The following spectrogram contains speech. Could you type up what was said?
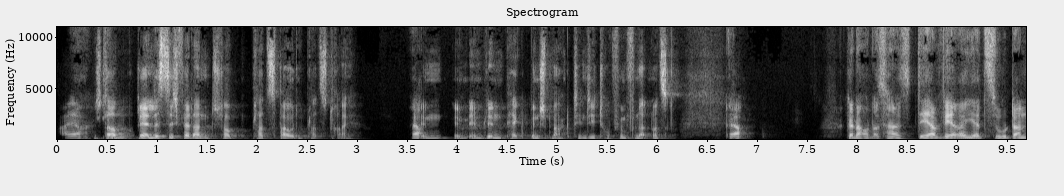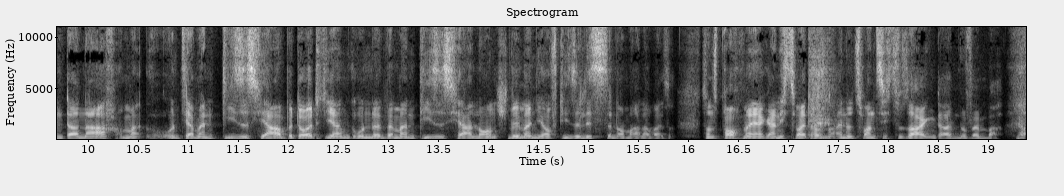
Ah, ja. Ich glaube, realistisch wäre dann, ich glaube, Platz 2 oder Platz 3. Ja. Im, im, im Blindenpack-Benchmark, den die Top 500 nutzt. Ja. Genau, das heißt, der wäre jetzt so dann danach. Und ja, man, dieses Jahr bedeutet ja im Grunde, wenn man dieses Jahr launcht, will man ja auf diese Liste normalerweise. Sonst braucht man ja gar nicht 2021 zu sagen, da im November. Ja.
